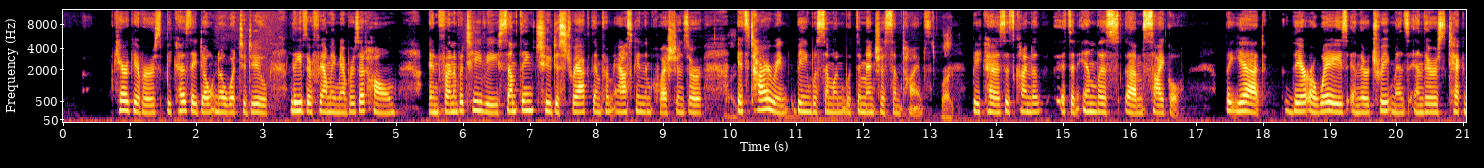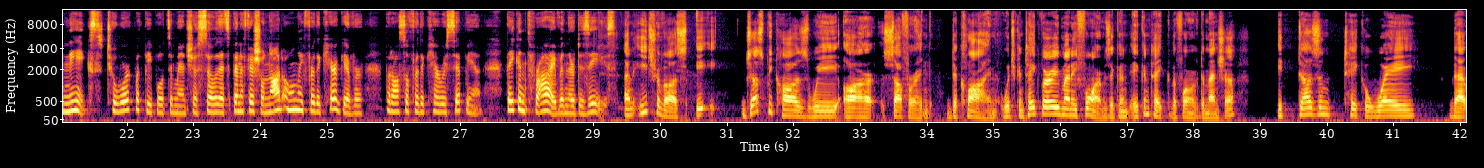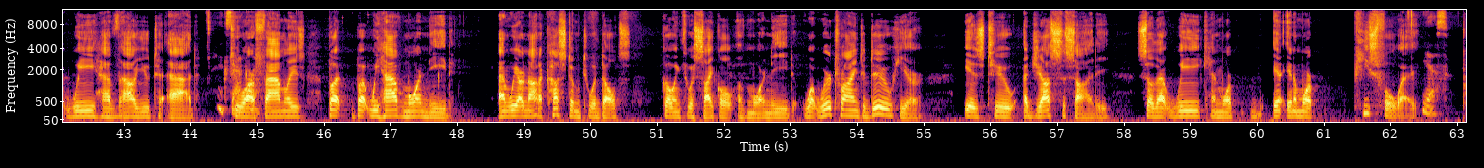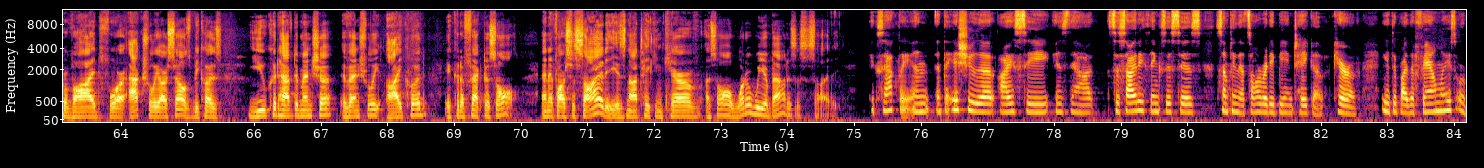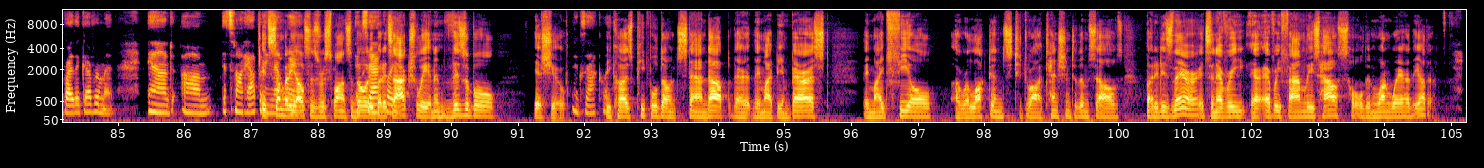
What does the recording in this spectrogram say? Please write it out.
caregivers, because they don't know what to do, leave their family members at home in front of a TV, something to distract them from asking them questions, or Right. it's tiring being with someone with dementia sometimes Right. because it's kind of it's an endless um, cycle. But yet there are ways and there are treatments and there's techniques to work with people with dementia so that's beneficial not only for the caregiver but also for the care recipient. They can thrive in their disease. And each of us, just because we are suffering decline, which can take very many forms, it can, it can take the form of dementia, it doesn't take away that we have value to add to our families, but, but we have more need. And we are not accustomed to adults going through a cycle of more need. What we're trying to do here is to adjust society so that we can more, in a more peaceful way, Yes. provide for actually ourselves because you could have dementia eventually, I could, it could affect us all. And if our society is not taking care of us all, what are we about as a society? Exactly. And, and the issue that I see is that society thinks this is something that's already being taken care of, either by the families or by the government. And um, it's not happening It's somebody way. else's responsibility, but it's actually an invisible issue Exactly. because people don't stand up. They're, they might be embarrassed. They might feel a reluctance to draw attention to themselves, but it is there. It's in every, every family's household in one way or the other.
